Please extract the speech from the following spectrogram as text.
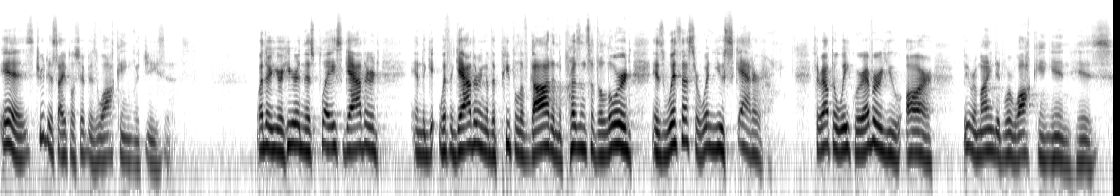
is, true discipleship is walking with Jesus. Whether you're here in this place, gathered the, with the gathering of the people of God and the presence of the Lord is with us, or when you scatter throughout the week, wherever you are, be reminded we're walking in His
